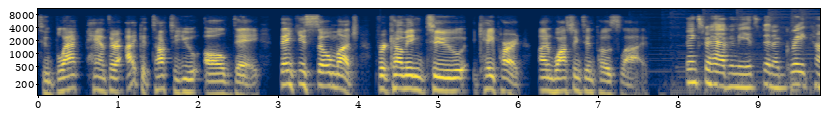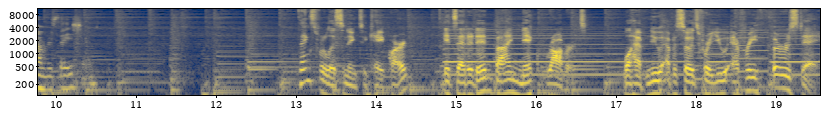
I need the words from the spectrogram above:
to black panther. I could talk to you all day. Thank you so much for coming to capehart on washington post live. Thanks for having me. It's been a great conversation. Thanks for listening to capehart it's edited by nick roberts. We'll have new episodes for you every thursday.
